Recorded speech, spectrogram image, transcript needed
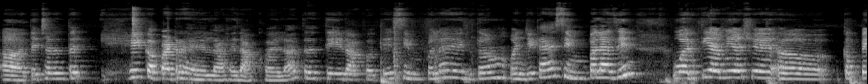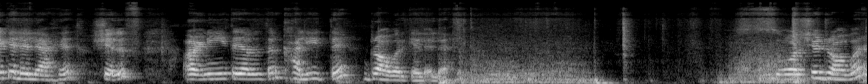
त्याच्यानंतर हे कपाट राहिलेलं आहे दाखवायला. तर ते दाखवते. सिंपल आहे एकदम. म्हणजे काय? सिंपल आज इन वरती आम्ही असे कप्पे केलेले आहेत शेल्फ आणि त्याच्यानंतर खाली इथे ड्रॉवर केलेले आहेत. सो असे ड्रॉवर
